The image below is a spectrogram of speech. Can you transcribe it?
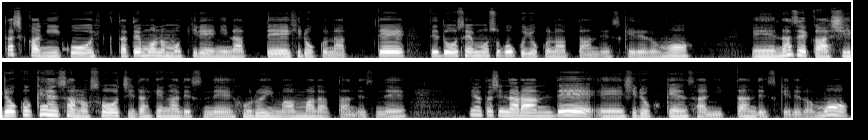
確かにこう、建物も綺麗になって、広くなって、で、動線もすごく良くなったんですけれども、えー、なぜか視力検査の装置だけがですね、古いまんまだったんですね。で、私並んで、えー、視力検査に行ったんですけれども、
